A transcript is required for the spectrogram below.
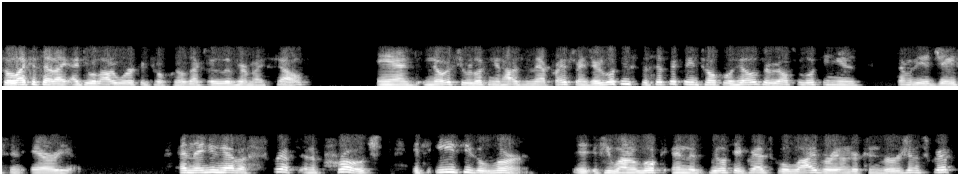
so like I said, I, I do a lot of work in Toco Hills. I actually live here myself. And notice you were looking at houses in that price range. Are you looking specifically in Toco Hills, or are you also looking in some of the adjacent areas? And then you have a script, an approach. It's easy to learn. If you want to look in the real estate grad school library under conversion scripts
